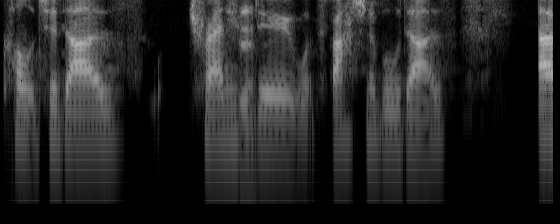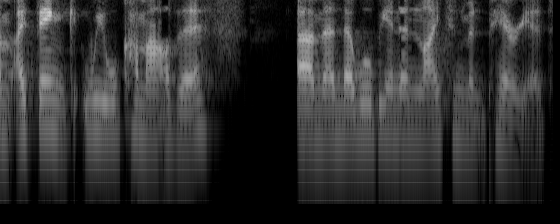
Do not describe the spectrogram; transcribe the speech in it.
Culture does trends sure. do what's fashionable does. Um, i think we will come out of this um, and there will be an enlightenment period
